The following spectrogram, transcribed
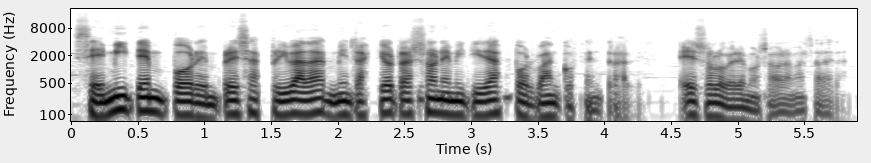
se emiten por empresas privadas mientras que otras son emitidas por bancos centrales. Eso lo veremos ahora más adelante.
